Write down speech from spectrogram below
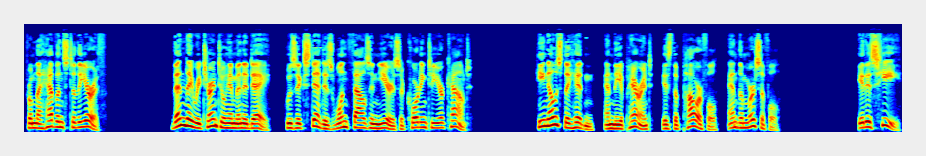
from the heavens to the earth. Then they return to him in a day, whose extent is 1,000 years according to your count. He knows the hidden, and the apparent, is the powerful, and the merciful. It is he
